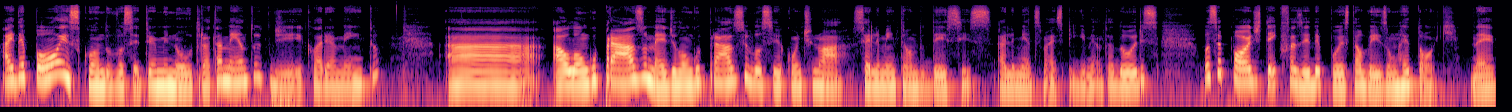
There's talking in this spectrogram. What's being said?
Aí depois, quando você terminou o tratamento de clareamento, a, ao longo prazo, médio e longo prazo, se você continuar se alimentando desses alimentos mais pigmentadores, você pode ter que fazer depois talvez um retoque, né?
